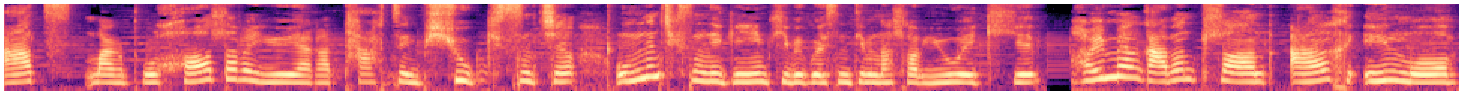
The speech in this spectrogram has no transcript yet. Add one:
Аз магадгүй хоолоороо юу яагаад таарсан биш үү гэсэн чинь өмнө нь ч гэсэн нэг ийм хэвэг байсан. Тийм нь болохоор юу вэ гэхээр 2017 онд анх энэ муур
